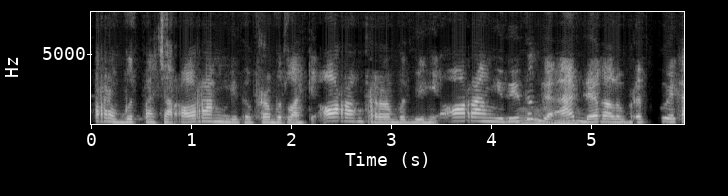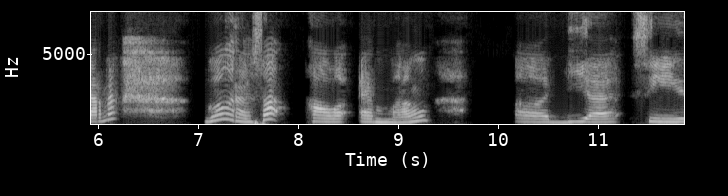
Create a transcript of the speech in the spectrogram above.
perebut pacar orang gitu. Perebut laki orang perebut bini orang gitu. Itu hmm. gak ada kalau menurut gue. Karena gue ngerasa kalau emang uh, dia si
